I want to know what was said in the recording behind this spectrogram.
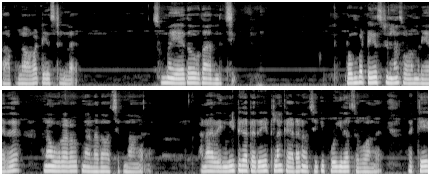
சாப்பிடல. அவ்வளோவா டேஸ்ட் இல்லை. சும்மா ஏதோ தான் இருந்துச்சு. ரொம்ப டேஸ்ட்லாம் சொல்ல முடியாது. ஆனால் ஓரளவுக்கு நல்லா தான் வச்சுருந்தாங்க. ஆனால் எங்கள் வீட்டுக்கார்ட்ட ரேட்லாம் கேட்டான்னு வச்சுக்கி போய் தான் சொல்லுவாங்க. கேக்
